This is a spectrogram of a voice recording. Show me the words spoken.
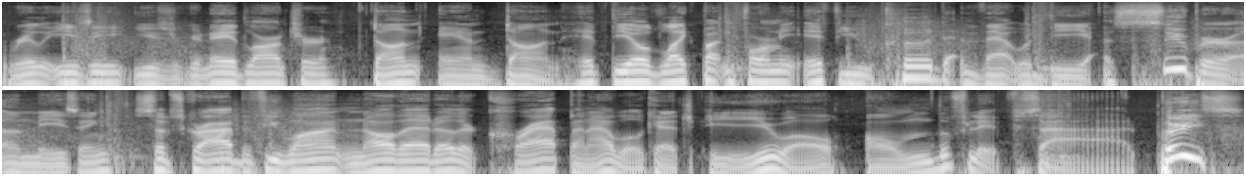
Really easy. Use your grenade launcher. Done and done. Hit the old like button for me if you could. That would be super amazing. Subscribe if you want and all that other crap. And I will catch you all on the flip side. Peace!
